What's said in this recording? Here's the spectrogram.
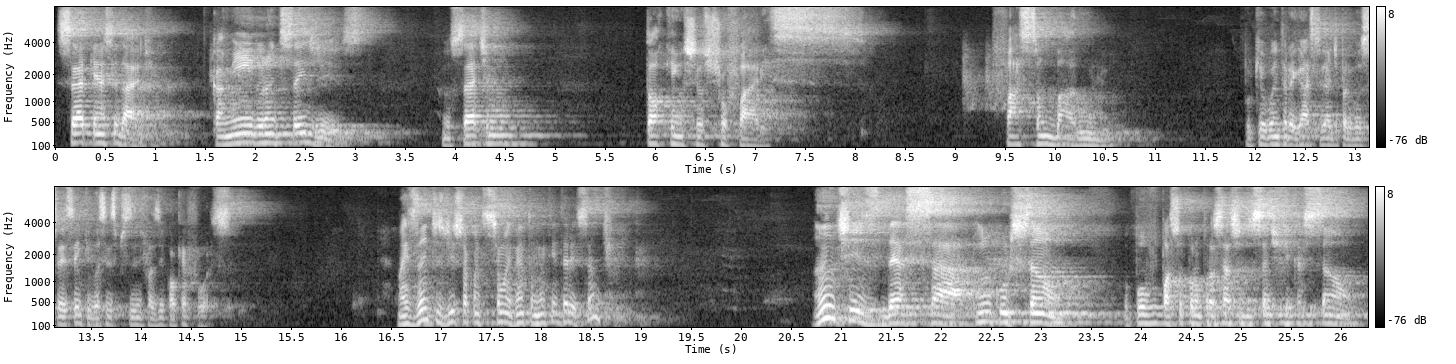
cerquem a cidade, caminhem durante seis dias. No sétimo, toquem os seus chofares, façam barulho, porque eu vou entregar a cidade para vocês sem que vocês precisem fazer qualquer força. Mas antes disso aconteceu um evento muito interessante. Antes dessa incursão, o povo passou por um processo de santificação,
